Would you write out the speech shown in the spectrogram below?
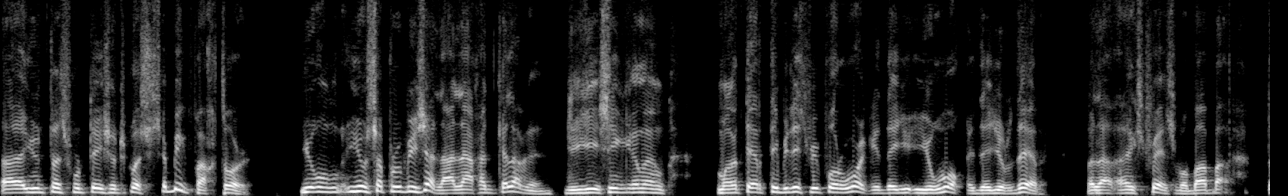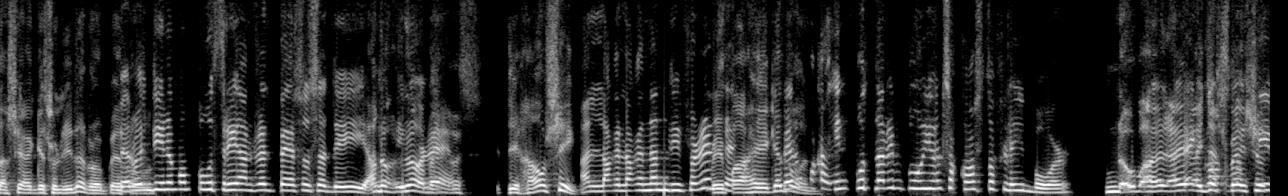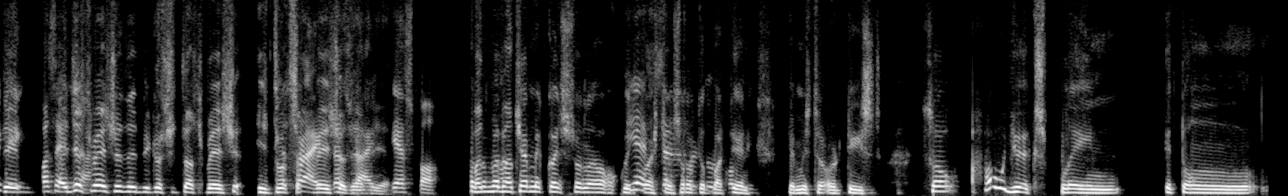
uh, yung transportation cost is a big factor. Yung yung sa probinsya, lalakad ka lang eh. Gigising ka ng mga 30 minutes before work and then you, you walk and then you're there. Wala kang expense, mababa. Tapos kaya gasolina, no? Pero, Pero hindi naman po 300 pesos a day ang No, no, difference. the housing, ang laki-laki ng difference. may eh. bahay ka Pero doon. maka-input na rin po yun sa cost of labor. No, I, I, I just mentioned it. I just Pasensya. mentioned it because it was mentioned. It was That's right, mentioned that's right. Yes po. But- But, Madam but- Chair, may question na ako, quick Yes, question, sorry Senator to butt in, Tulfo, kay Mr. Ortiz. So, how would you explain itong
